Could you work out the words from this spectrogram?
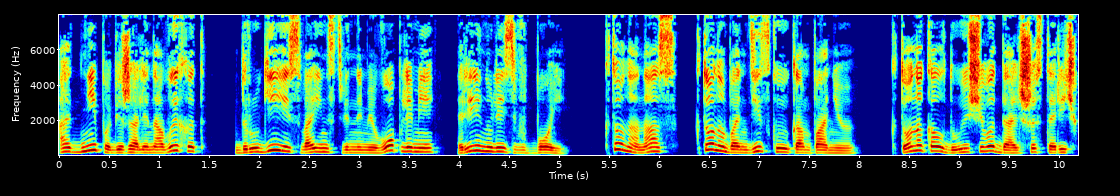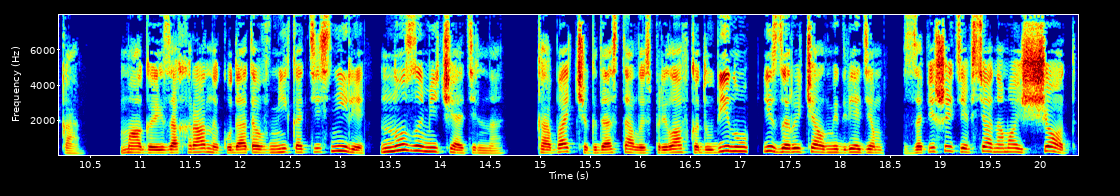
одни побежали на выход, Другие с воинственными воплями ринулись в бой. Кто на нас, кто на бандитскую компанию, кто на колдующего дальше старичка. Мага из охраны куда-то вмиг оттеснили, но замечательно. Кабачик достал из прилавка дубину и зарычал медведем «Запишите все на мой счет!»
